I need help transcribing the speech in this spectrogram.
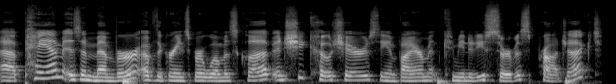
Uh, Pam is a member of the Greensboro Women's Club and she co chairs the Environment Community Service Project.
